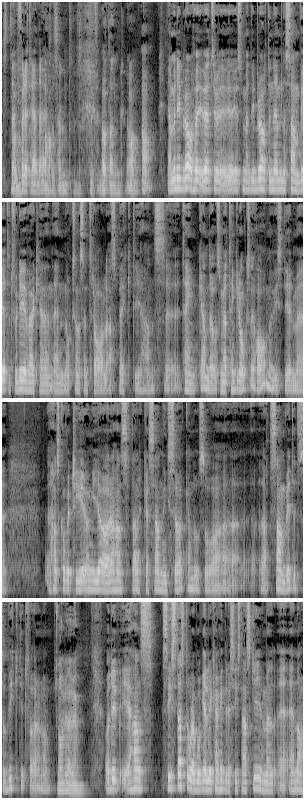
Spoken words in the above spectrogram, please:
ställföreträdare. Ja, men det är bra. för Jag tror, just, men det är bra att du nämner samvetet. För det är verkligen en, en, också en central aspekt i hans eh, tänkande. Och som jag tänker också har med viss del med hans konvertering att göra. Hans starka sanningssökande och så. eh, Att samvetet är så viktigt för honom. ja, det är det. Och det, hans sista stora bok, eller kanske inte det sista han skriver, men eh, en av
